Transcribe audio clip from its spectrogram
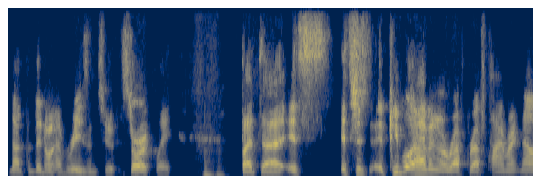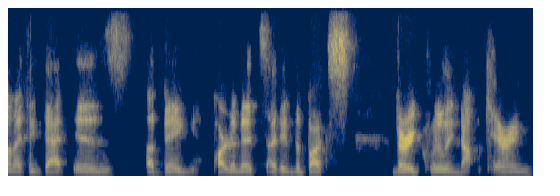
not that they don't have reason to historically, but uh, it's it's just people are having a rough, rough time right now, and I think that is a big part of it. I think the Bucks very clearly not caring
